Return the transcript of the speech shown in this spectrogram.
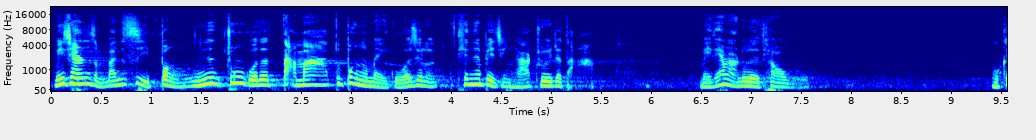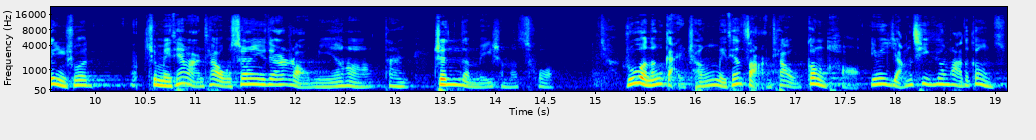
没钱人怎么办？就自己蹦。您看中国的大妈都蹦到美国去了，天天被警察追着打，每天晚上都得跳舞。我跟你说，就每天晚上跳舞，虽然有点扰民哈，但是真的没什么错。如果能改成每天早上跳舞更好，因为阳气运化的更足。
